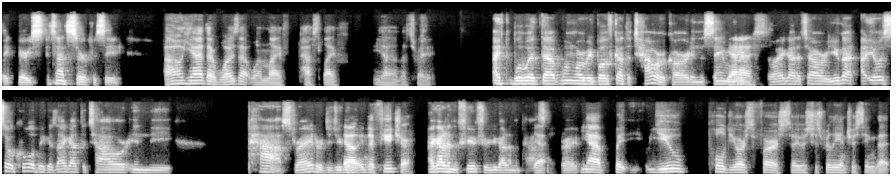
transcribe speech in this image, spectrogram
like very it's not surfacey oh yeah there was that one life past life yeah that's right I well with that one where we both got the tower card in the same yes. week. So I got a tower. You got it was so cool because I got the tower in the past, right? Or did you no in the future? I got it in the future. You got it in the past, yeah. right? Yeah, but you pulled yours first, so it was just really interesting that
